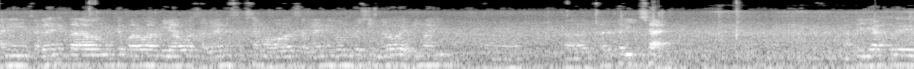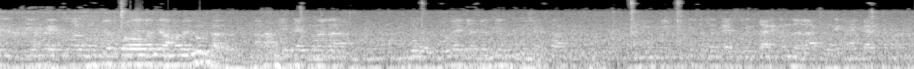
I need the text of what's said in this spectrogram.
आणि सगळ्यांनी करावं मुख्य पर्वात यावं सगळ्यांनी सक्षम व्हावं सगळ्यांनी दोन पैसे मिळवावे ही माझी खरं तर इच्छा आहे. आता यापुढे जे काही तुम्हाला मुख्य पर्वामध्ये आम्हाला येऊन टाकावं जे काही कोणाला बो- बोलायचं असेल ते बोलू शकता. आणि सगळं कार्यक्रम झाला कुठे काय कार्यक्रम असला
